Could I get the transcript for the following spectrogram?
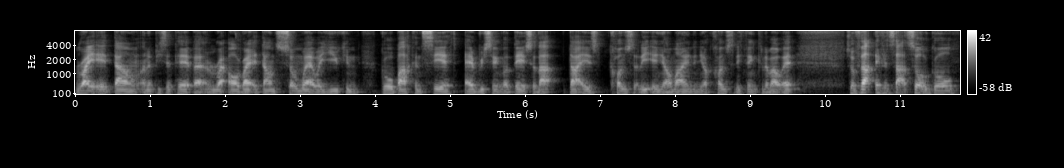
write it down on a piece of paper and write or write it down somewhere where you can go back and see it every single day. So that that is constantly in your mind and you're constantly thinking about it. So if that if it's that sort of goal,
